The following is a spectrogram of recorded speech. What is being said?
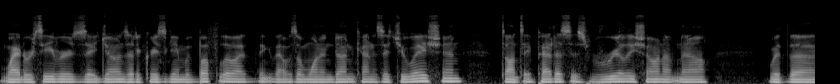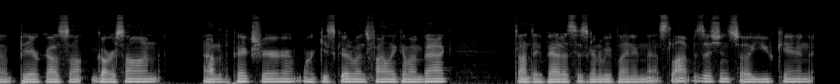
Wide receivers, Zay Jones had a crazy game with Buffalo. I think that was a one and done kind of situation. Dante Pettis is really showing up now with uh, Pierre Garcon out of the picture. Marquise Goodwin's finally coming back. Dante Pettis is going to be playing in that slot position, so you can.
